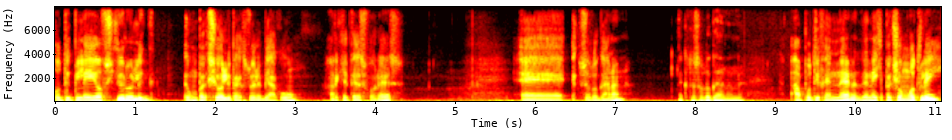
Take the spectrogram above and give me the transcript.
ότι playoffs Euroleague έχουν παίξει όλοι οι παίκτες του Ολυμπιακού αρκετές φορές. Ε, εκτός από τον Κάναν. Εκτός από τον Κάναν, ναι. Από τη Φενέρ δεν έχει παίξει ο Μότλεϊ.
